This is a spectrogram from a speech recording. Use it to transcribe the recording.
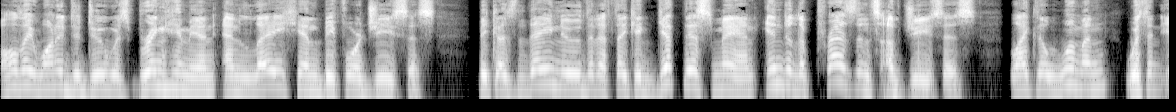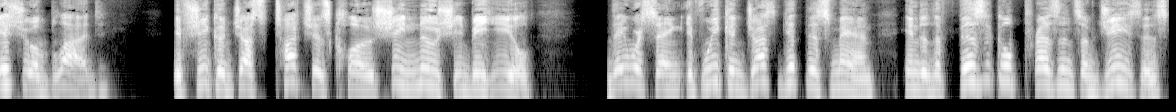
all they wanted to do was bring him in and lay him before Jesus because they knew that if they could get this man into the presence of Jesus, like the woman with an issue of blood, if she could just touch his clothes, she knew she'd be healed. They were saying, if we can just get this man into the physical presence of Jesus,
